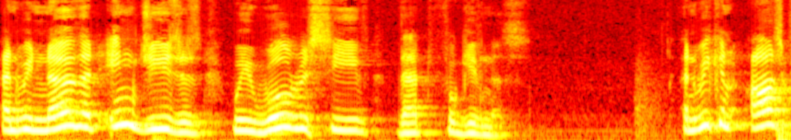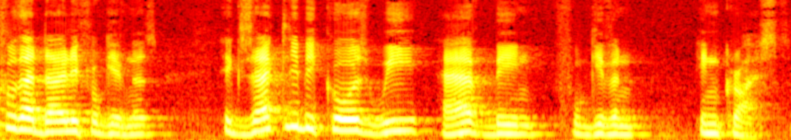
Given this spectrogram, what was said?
And we know that in Jesus we will receive that forgiveness. And we can ask for that daily forgiveness exactly because we have been forgiven in Christ.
